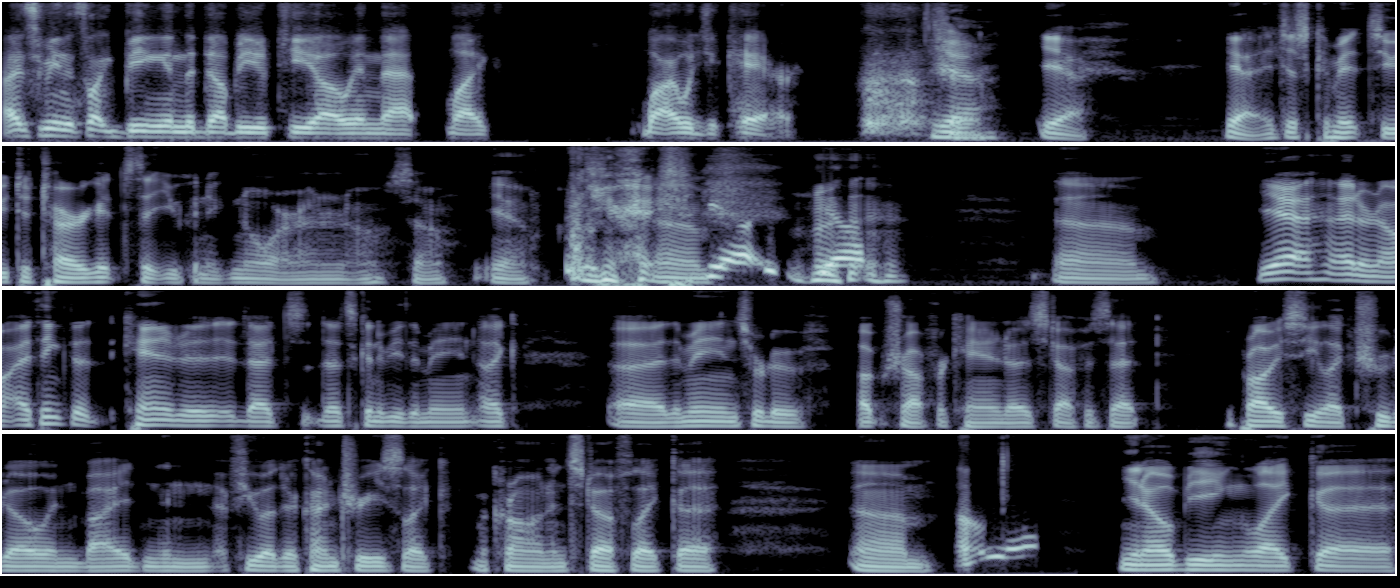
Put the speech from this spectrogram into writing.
I just mean it's like being in the WTO in that like why would you care? Sure. Yeah. Yeah. Yeah, it just commits you to targets that you can ignore. I don't know. So yeah. Um, yeah. Yeah. um yeah, I don't know. I think that Canada that's that's gonna be the main like uh the main sort of upshot for Canada and stuff is that you probably see like Trudeau and Biden and a few other countries like Macron and stuff like uh um oh, yeah. you know, being like, uh,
